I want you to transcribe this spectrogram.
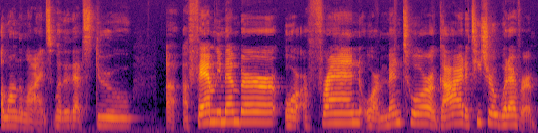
along the lines whether that's through a, a, family member or a friend or a mentor a guide a teacher whatever.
